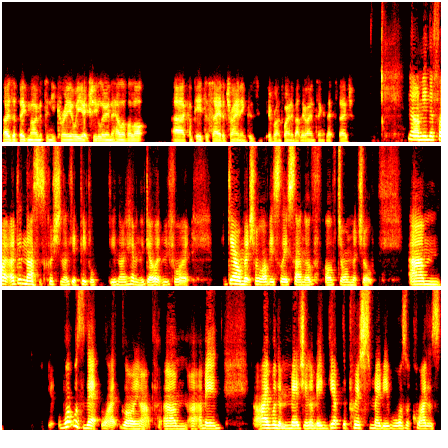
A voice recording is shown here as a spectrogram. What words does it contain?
those are big moments in your career where you actually learn a hell of a lot uh, compared to say at a training because everyone's worrying about their own thing at that stage. No, I mean if I, I didn't ask this question, I'd get people you know having to go at me for it. Daryl Mitchell, obviously son of of John Mitchell. Um, what was that like growing up? Um, I mean, I would imagine. I mean, yep, the press maybe wasn't quite as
